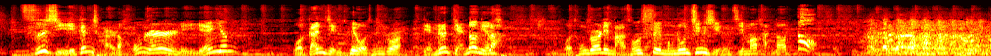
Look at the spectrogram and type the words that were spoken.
“慈禧跟前的红人李莲英”，我赶紧推我同桌，点名点到你了。我同桌立马从睡梦中惊醒，急忙喊道：“到！”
